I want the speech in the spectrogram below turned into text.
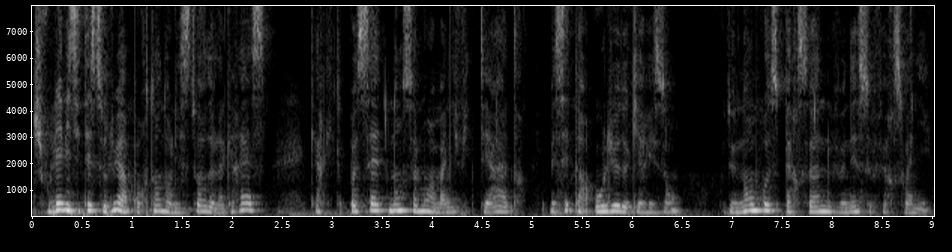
Je voulais visiter ce lieu important dans l'histoire de la Grèce, car il possède non seulement un magnifique théâtre, mais c'est un haut lieu de guérison où de nombreuses personnes venaient se faire soigner.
